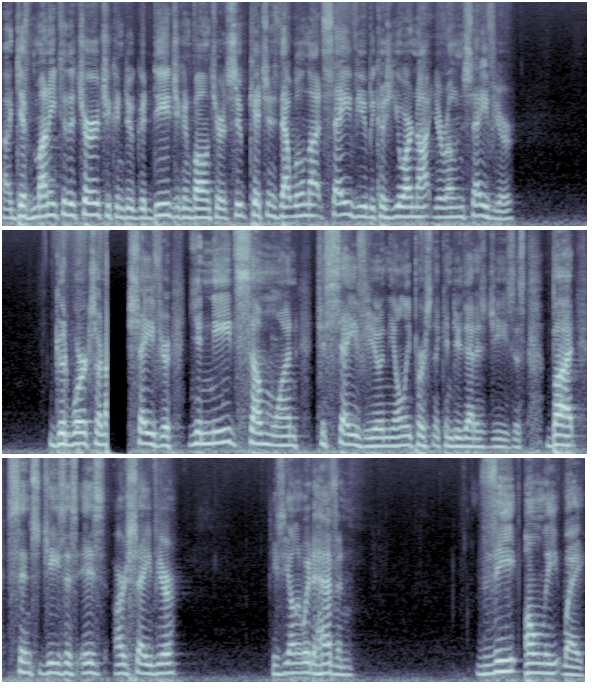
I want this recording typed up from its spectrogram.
uh, give money to the church. You can do good deeds. You can volunteer at soup kitchens. That will not save you because you are not your own Savior. Good works are not Savior. You need someone to save you, and the only person that can do that is Jesus. But since Jesus is our Savior, He's the only way to heaven. The only way.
